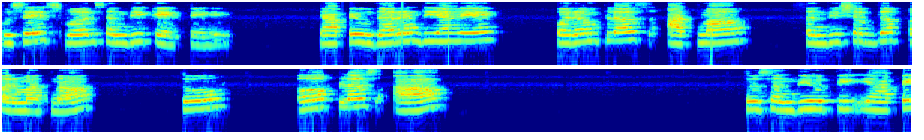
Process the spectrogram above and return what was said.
उसे स्वर संधि कहते हैं. यहाँ पे उदाहरण दिया है, परम प्लस आत्मा, संधि शब्द परमात्मा तो अ प्लस आ तो संधि होती, यहाँ पे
